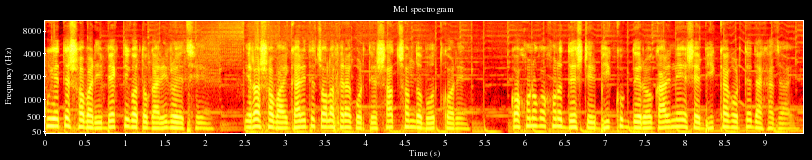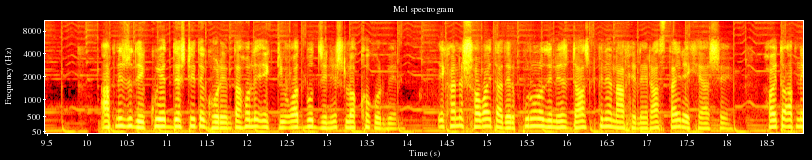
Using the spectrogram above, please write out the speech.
কুয়েতে সবারই ব্যক্তিগত গাড়ি রয়েছে। এরা সবাই গাড়িতে চলাফেরা করতে স্বাচ্ছন্দ্য বোধ করে। কখনো কখনো দেশটির ভিক্ষুকদেরও গাড়ি নিয়ে এসে ভিক্ষা করতে দেখা যায়। আপনি যদি কুয়েত দেশটিতে ঘোরেন, তাহলে একটি অদ্ভুত জিনিস লক্ষ্য করবেন। এখানে সবাই তাদের পুরনো জিনিস ডাস্টবিনে না ফেলে রাস্তায় রেখে আসে। হয়তো আপনি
